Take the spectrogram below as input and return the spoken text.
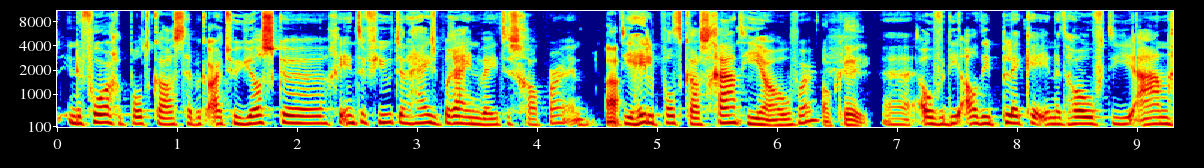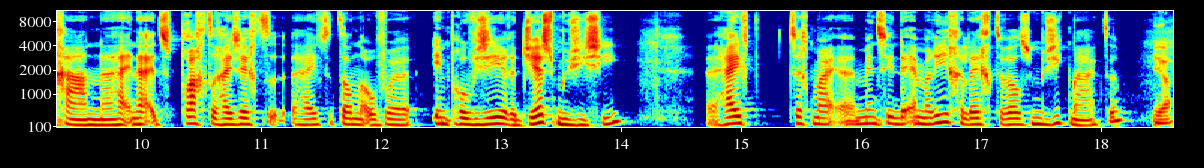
in de vorige podcast heb ik Arthur Jaske geïnterviewd en hij is breinwetenschapper. En Ah. die hele podcast gaat hierover. Oké, Eh, over die, al die plekken in het hoofd die aangaan. Eh, hij, nou, het is prachtig. Hij zegt, hij heeft het dan over improviseren jazzmuzici. Eh, hij heeft zeg maar, mensen in de MRI gelegd terwijl ze muziek maakten. ja.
